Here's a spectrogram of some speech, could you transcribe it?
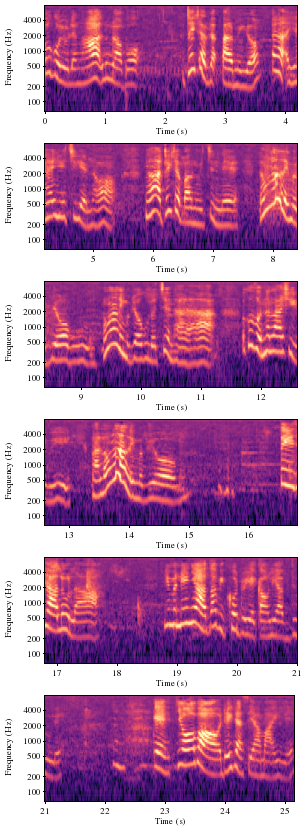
ပုဂ္ဂိုလ်တွေကိုလည်းငါကလူတာပေါ့အတိတ်ထက်ပါရမီရောအဲ့ဒါအရန်အရေးကြီးရဲ့နော်ငါအတိတ်ထက်ပါရမီကျင့်နေလုံးဝလည်းမပြောဘူးလုံးဝလည်းမပြောဘူးလို့ကျင့်ထားတာအခုဆိုနှစ်လရှိပြီငါလုံးဝလည်းမပြောဘူး တေးကြလို့လားဒီမင်းညတော့ပြီးခုတ်တွေရဲ့ကောင်းလေးကဘာတူလဲဟွန်းကဲပြောပါအောင်အဋိဌံဆရာမကြီးရယ်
